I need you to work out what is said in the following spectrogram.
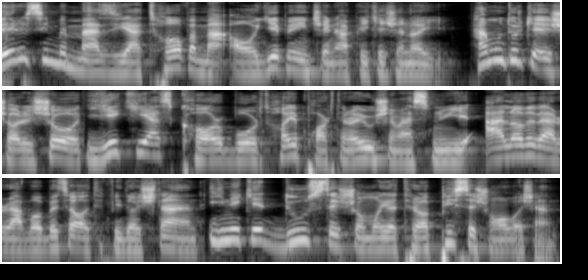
برسیم به مزیت ها و معایب این چنین اپلیکیشن هایی همونطور که اشاره شد یکی از کاربردهای پارتنرهای هوش مصنوعی علاوه بر روابط عاطفی داشتن اینه که دوست شما یا تراپیست شما باشن.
